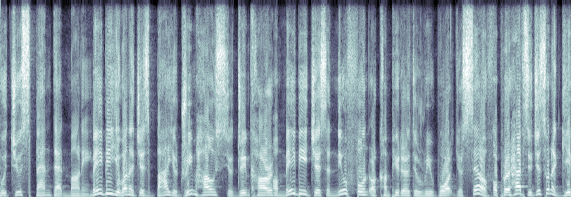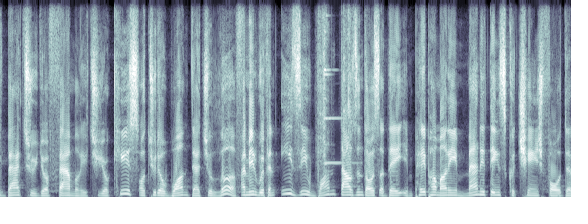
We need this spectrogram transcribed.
would you spend that money. Maybe you want to just buy your dream house, your dream car, or maybe just a new phone or computer to reward yourself. Or perhaps you just want to give back to your family, to your kids, or to the one that you love. I mean, with an easy $1,000 a day in PayPal money, many things could change for the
